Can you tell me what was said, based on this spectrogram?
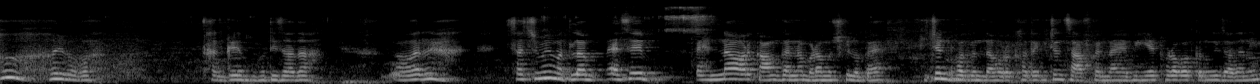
अरे बाबा थक गए बहुत ही ज़्यादा। और सच में मतलब ऐसे पहनना और काम करना बड़ा मुश्किल होता है। किचन बहुत गंदा हो रखा था, किचन साफ़ करना है अभी, ये थोड़ा बहुत करूँगी, ज़्यादा नहीं।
